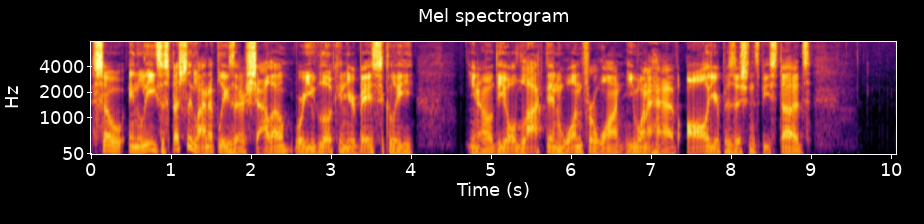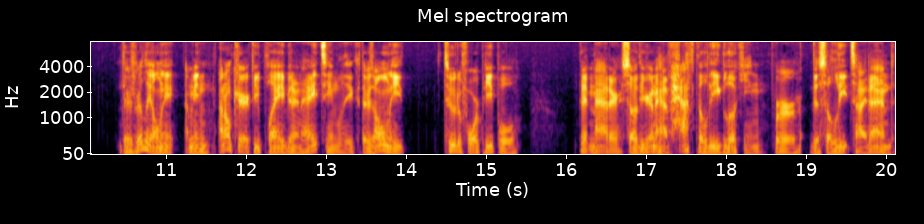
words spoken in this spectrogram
So in leagues, especially lineup leagues that are shallow, where you look and you're basically, you know, the old locked in one for one. You want to have all your positions be studs. There's really only, I mean, I don't care if you play even in an eight team league. There's only two to four people that matter. So you're going to have half the league looking for this elite tight end.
